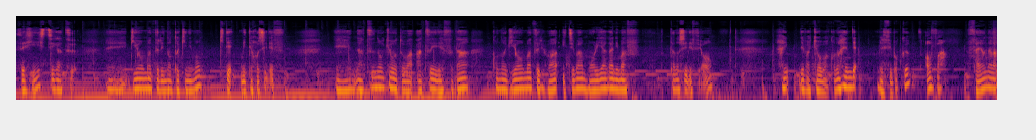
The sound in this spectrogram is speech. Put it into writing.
是非7月、え、祇園祭の時にも来てみてほしいです、えー、夏の京都は暑いですがこの祇園祭は一番盛り上がります。楽しいですよ。はい。では今日はこの辺で。メシボク。オーバー。さようなら。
